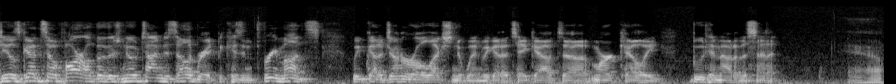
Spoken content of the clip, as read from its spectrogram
Feels good so far, although there's no time to celebrate because in three months, we've got a general election to win. We got to take out uh, Mark Kelly, boot him out of the Senate. Yeah.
